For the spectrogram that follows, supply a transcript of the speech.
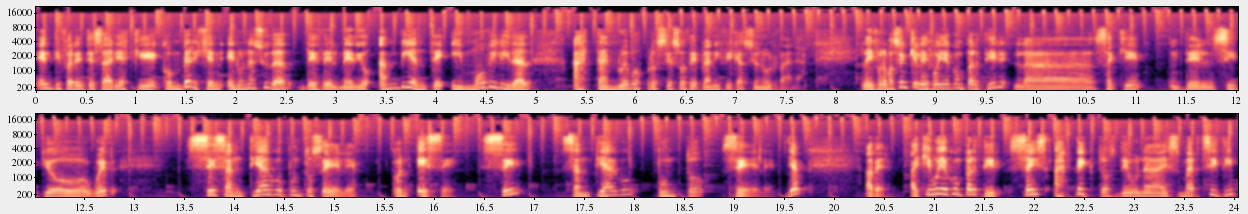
en diferentes áreas que convergen en una ciudad desde el medio ambiente y movilidad hasta nuevos procesos de planificación urbana. La información que les voy a compartir la saqué del sitio web csantiago.cl con S, csantiago.cl. ¿Ya? A ver, aquí voy a compartir seis aspectos de una Smart City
